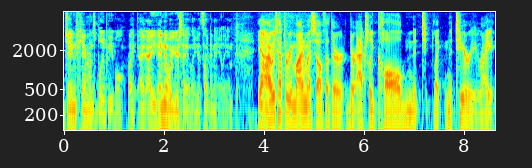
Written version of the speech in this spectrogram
James Cameron's blue people. Like I, I I know what you're saying. Like it's like an alien. Yeah, I always have to remind myself that they're they're actually called Nat- like Natiri, right?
